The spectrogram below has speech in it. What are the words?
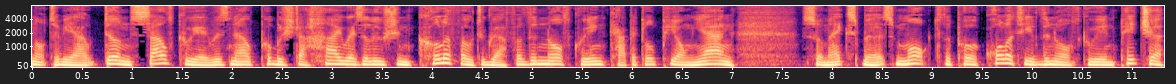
Not to be outdone, South Korea has now published a high resolution colour photograph of the North Korean capital, Pyongyang. Some experts mocked the poor quality of the North Korean picture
